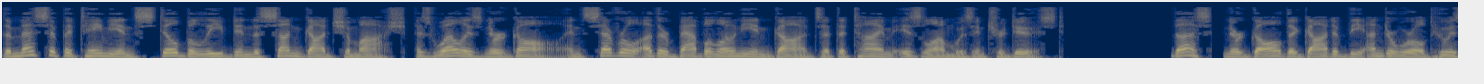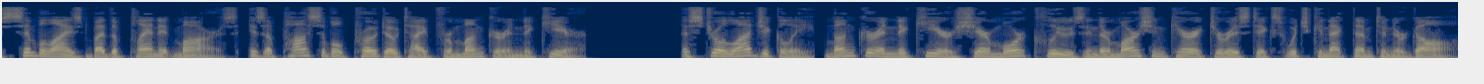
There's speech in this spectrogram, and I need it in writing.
The Mesopotamians still believed in the sun god Shamash, as well as Nergal and several other Babylonian gods at the time Islam was introduced. Thus, Nergal the god of the underworld who is symbolized by the planet Mars, is a possible prototype for Munkar and Nakir. Astrologically, Munkar and Nakir share more clues in their Martian characteristics which connect them to Nergal.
